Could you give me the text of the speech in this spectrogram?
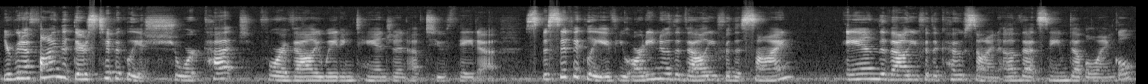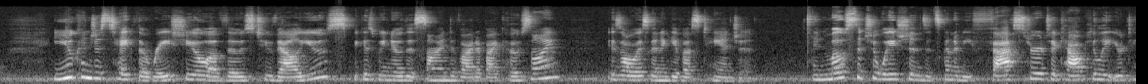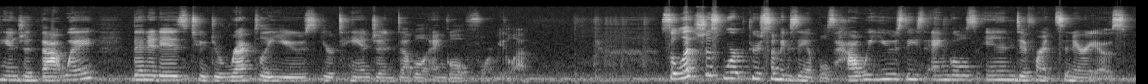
You're going to find that there's typically a shortcut for evaluating tangent of 2 theta. Specifically, if you already know the value for the sine and the value for the cosine of that same double angle, you can just take the ratio of those two values because we know that sine divided by cosine is always going to give us tangent. In most situations, it's going to be faster to calculate your tangent that way than it is to directly use your tangent double angle formula. So let's just work through some examples, how we use these angles in different scenarios.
